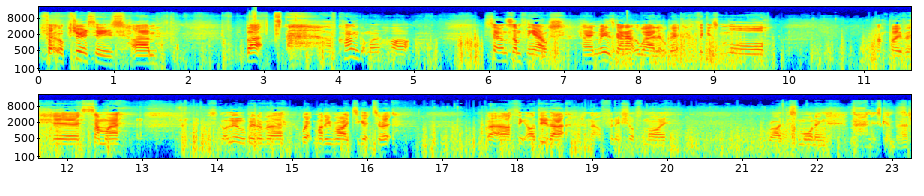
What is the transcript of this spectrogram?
photo opportunities. Um, but I've kind of got my heart set on something else. Um, means going out the way a little bit. I think it's more up over here somewhere. It's got a little bit of a wet muddy ride to get to it. But uh, I think I'll do that and that'll finish off my ride this morning. Man, it's getting bad.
